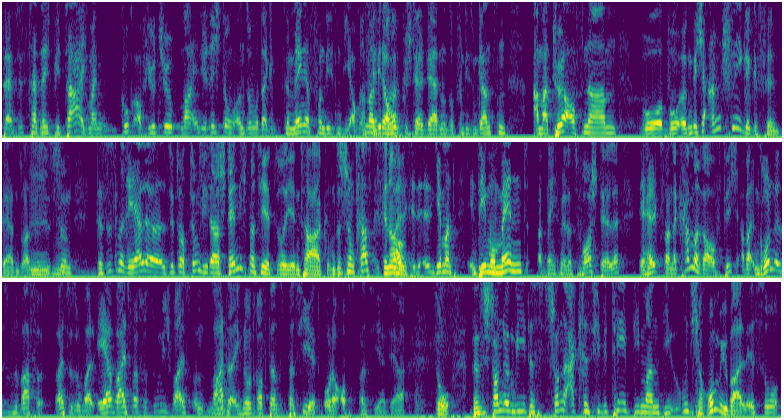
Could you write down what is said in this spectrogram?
das ist tatsächlich bizarr. Ich meine, guck auf YouTube mal in die Richtung und so, da gibt's eine Menge von diesen, die auch immer jeden wieder Fall. hochgestellt werden und so von diesem ganzen Amateuraufnahmen, wo, wo irgendwelche Anschläge gefilmt werden. So. Also es ist schon, das ist eine reelle Situation, die da ständig passiert, so jeden Tag. Und das ist schon krass. Genau. Weil äh, jemand in dem Moment, wenn ich mir das vorstelle, der hält zwar eine Kamera auf dich, aber im Grunde ist es eine Waffe. Weißt du so, weil er weiß was, was du nicht weißt und wartet eigentlich nur darauf, dass es passiert oder ob es passiert, ja. So. Das ist schon irgendwie, das ist schon eine Aggressivität, die man, die um dich herum überall ist, so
